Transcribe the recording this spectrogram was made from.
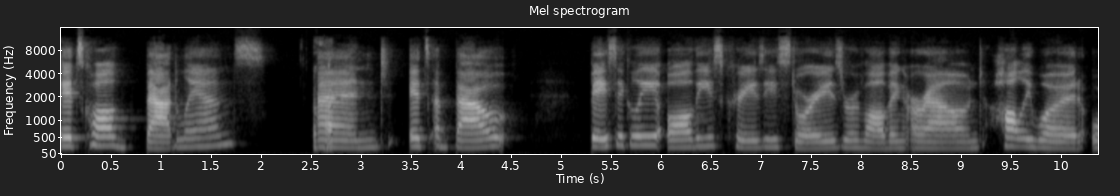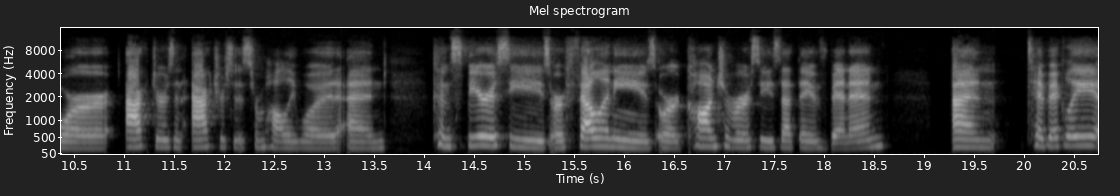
It's called Badlands, Okay. and it's about basically all these crazy stories revolving around Hollywood or actors and actresses from Hollywood and conspiracies or felonies or controversies that they've been in. And typically,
